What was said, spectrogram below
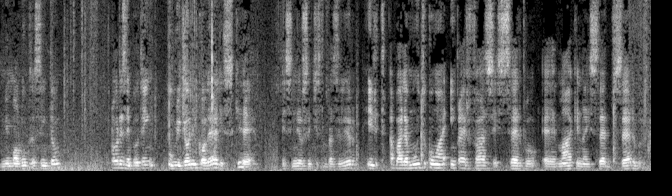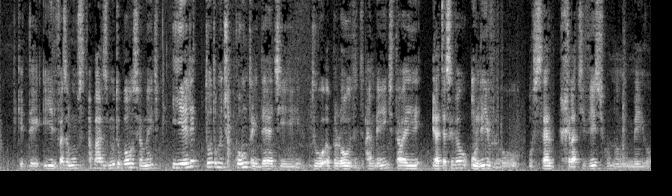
meio malucos assim. Então, por exemplo, eu tenho o Miguel Nicoleles, que é esse neurocientista brasileiro, ele trabalha muito com a interface cérebro-máquina e cérebro-cérebro, que tem, e ele faz alguns trabalhos muito bons realmente. E ele é totalmente contra a ideia de, do upload da mente e tal. Ele, ele até escreveu um livro, o, o Cérebro Relativístico, um nome meio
